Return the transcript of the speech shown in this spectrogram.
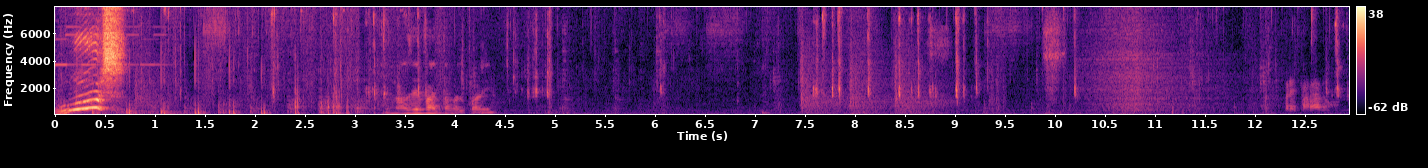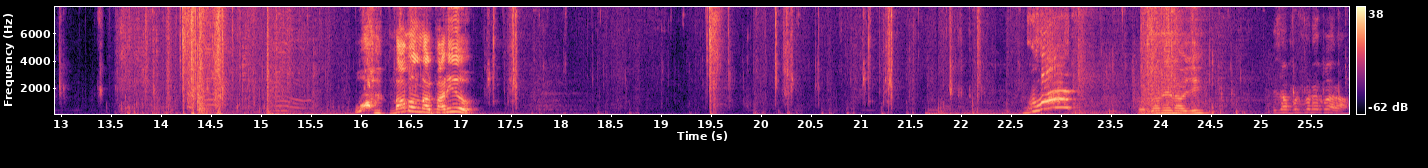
¡Ush! No hace falta mal parido. ¡Vamos, malparido! ¿What? ¿Por dónde, Nauji? Está por fuera cuadrado.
